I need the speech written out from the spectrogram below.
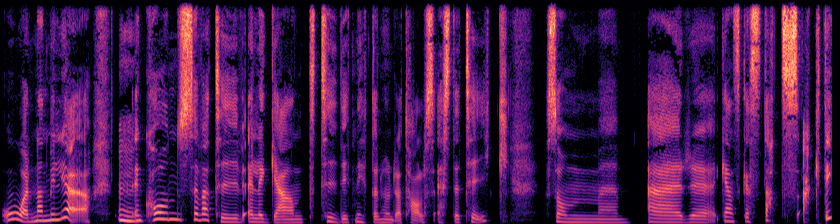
ordnad miljö. Mm. En konservativ, elegant, tidigt 1900-tals estetik som eh, är eh, ganska stadsaktig,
